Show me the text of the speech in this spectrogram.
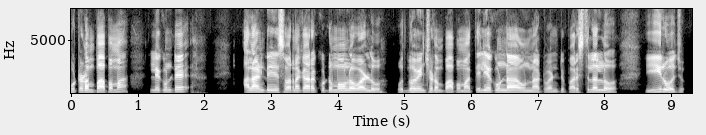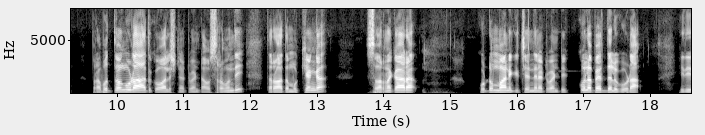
పుట్టడం పాపమా? లేకుంటే అలాంటి స్వర్ణకార కుటుంబంలో వాళ్ళు ఉద్భవించడం పాపమా? తెలియకుండా ఉన్నటువంటి పరిస్థితులలో ఈరోజు ప్రభుత్వం కూడా ఆదుకోవాల్సినటువంటి అవసరం ఉంది. తర్వాత ముఖ్యంగా స్వర్ణకార కుటుంబానికి చెందినటువంటి కుల పెద్దలు కూడా ఇది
